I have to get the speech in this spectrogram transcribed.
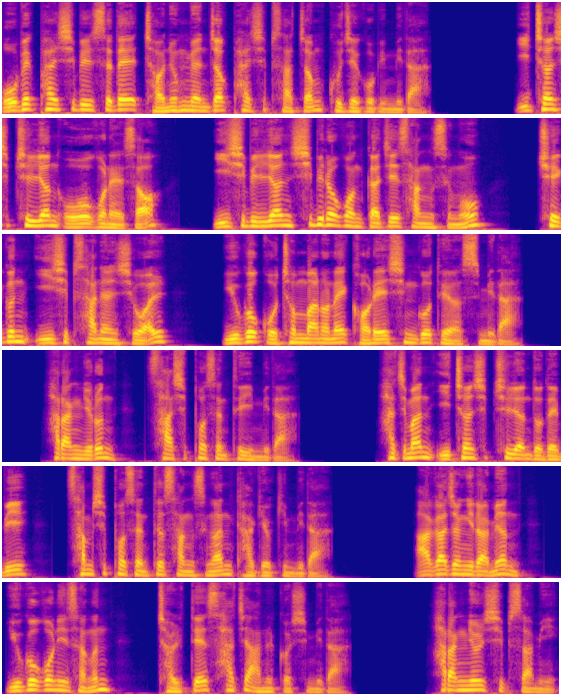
581세대 전용 면적 84.9제곱입니다. 2017년 5억 원에서 21년 11억 원까지 상승 후 최근 24년 10월 6억 5천만 원의 거래 신고되었습니다. 하락률은 40%입니다. 하지만 2017년도 대비 30% 상승한 가격입니다. 아가정이라면 6억 원 이상은 절대 사지 않을 것입니다. 하락률 13위.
